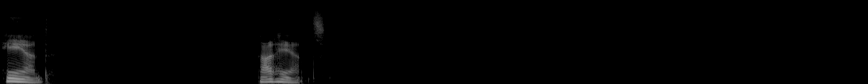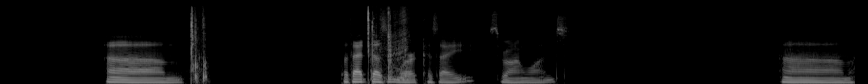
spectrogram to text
Hand. Not hands. Um, but that doesn't work because I used the wrong ones. Um,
